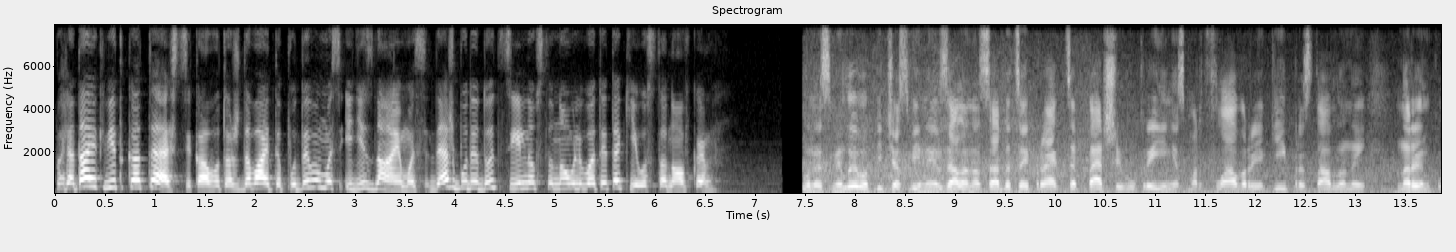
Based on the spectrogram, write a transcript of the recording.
Виглядає квітка теж цікаво. Тож давайте подивимось і дізнаємось, де ж буде доцільно встановлювати такі установки. Вони сміливо під час війни взяли на себе цей проект. Це перший в Україні смартфлавер, який представлений на ринку.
